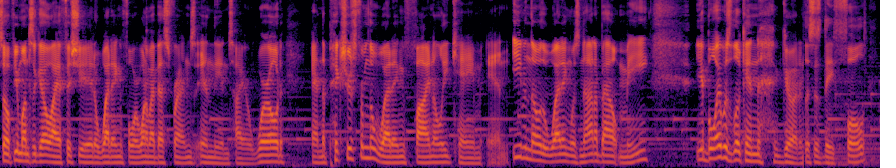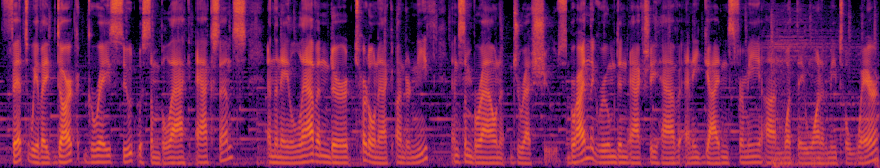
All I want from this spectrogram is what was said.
So a few months ago, I officiated a wedding for one of my best friends in the entire world, and the pictures from the wedding finally came in. Even though the wedding was not about me, your boy was looking good. This is the full fit. We have a dark gray suit with some black accents, and then a lavender turtleneck underneath, and some brown dress shoes. Bride and the groom didn't actually have any guidance for me on what they wanted me to wear.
